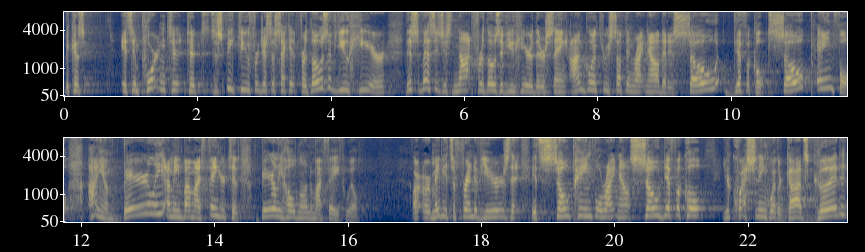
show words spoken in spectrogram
Because it's important to, to, to, speak to you for just a second. For those of you here, this message is not for those of you here that are saying, I'm going through something right now that is so difficult, so painful. I am barely, I mean, by my fingertips, barely holding on to my faith, Will. Or, or maybe it's a friend of yours that it's so painful right now, so difficult. You're questioning whether God's good,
